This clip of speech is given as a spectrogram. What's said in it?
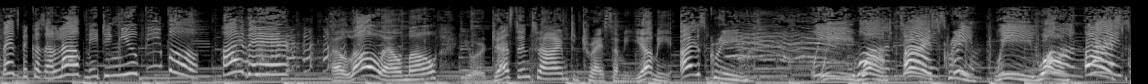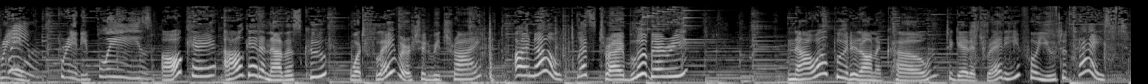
That's because I love meeting new people. Hi there. Hello, Elmo. You're just in time to try some yummy ice cream. We want ice cream. We want ice cream. Pretty please. Okay, I'll get another scoop. What flavor should we try? I know, let's try blueberry. Now I'll put it on a cone to get it ready for you to taste.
